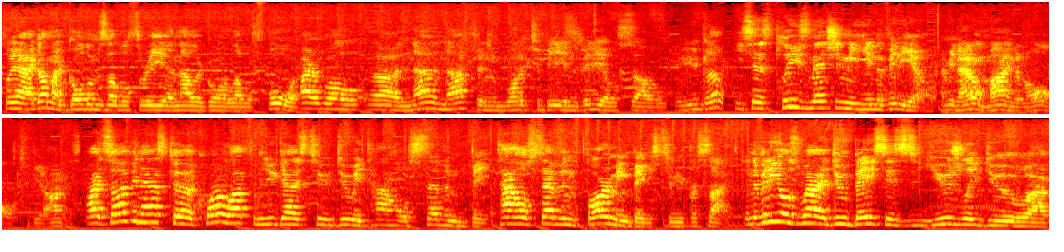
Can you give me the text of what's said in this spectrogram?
So yeah, I got my golems level 3 and now they're going to level 4. Alright, well, uh, not enough and wanted to be in the video, so here you go. He says, please mention me in the video. I mean, I don't mind at all, to be honest. Alright, so I've been asked uh, quite a lot from you guys to do a Town Hall 7 base. Town Hall 7 farming base, to be precise. In the videos where I do bases, usually do uh,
